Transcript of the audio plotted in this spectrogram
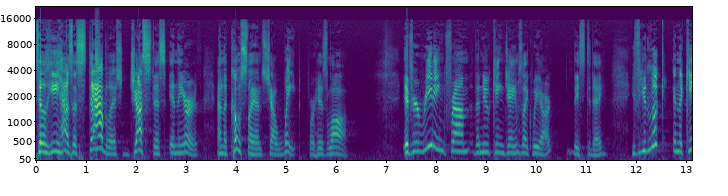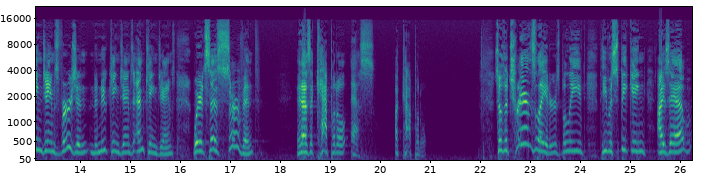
till he has established justice in the earth, and the coastlands shall wait for his law. If you're reading from the New King James, like we are, at least today, if you look in the King James Version, the New King James and King James, where it says servant, it has a capital S a capital. So the translators believed he was speaking, Isaiah,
